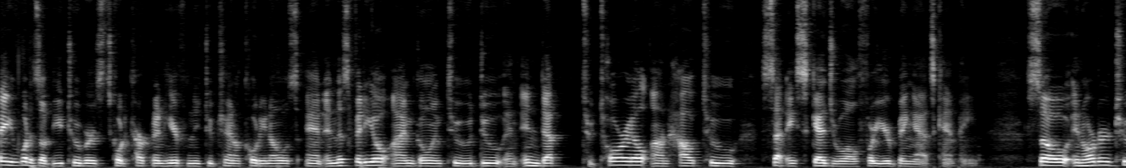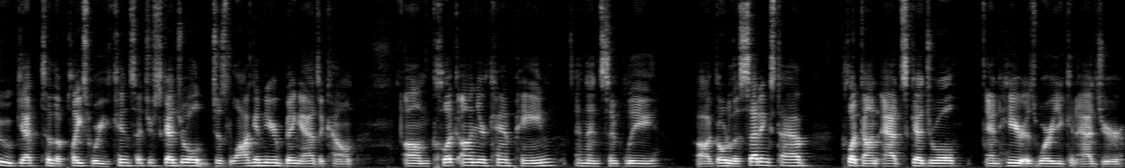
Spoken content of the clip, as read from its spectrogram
Hey, what is up YouTubers? It's Kody Karppinen here from the YouTube channel Kody Knows and in this video I'm going to do an in-depth tutorial on how to set a schedule for your Bing Ads campaign. So in order to get to the place where you can set your schedule, just log into your Bing Ads account, um, click on your campaign and then simply uh, go to the settings tab, click on add schedule and here is where you can add your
